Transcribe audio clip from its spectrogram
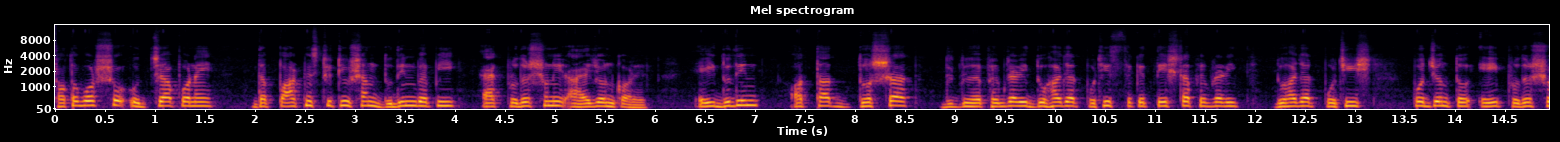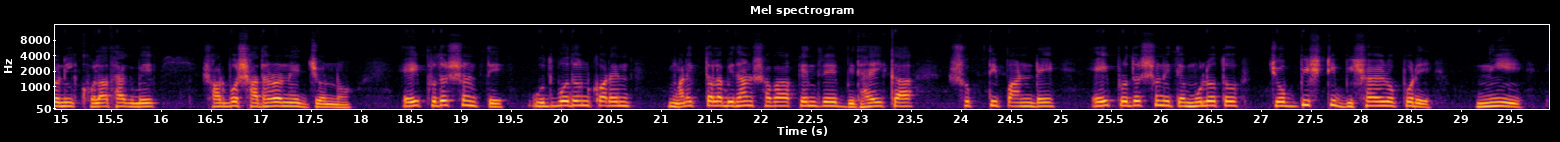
শতবর্ষ উদযাপনে the park institution দুদিনব্যাপী এক প্রদর্শনীর আয়োজন করে। এই দুদিন, অর্থাৎ দোসরা ফেব্রুয়ারি দু হাজার পঁচিশ থেকে তেসরা ফেব্রুয়ারি দু হাজার পঁচিশ পর্যন্ত এই প্রদর্শনী খোলা থাকবে সর্বসাধারণের জন্য। এই প্রদর্শনীতে উদ্বোধন করেন মানিকতলা বিধানসভা কেন্দ্রের বিধায়িকা সুপ্তি পাণ্ডে। এই প্রদর্শনীতে মূলত চব্বিশটি বিষয়ের ওপরে নিয়ে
